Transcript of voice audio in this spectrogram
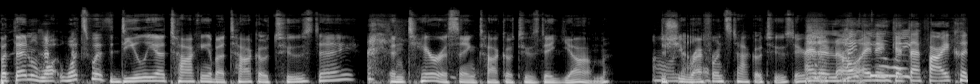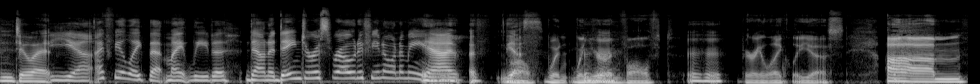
But then what, what's with Delia talking about Taco Tuesday and Tara saying Taco Tuesday yum? Oh, Does she reference Taco Tuesday? Or I don't know. I I, didn't get that far. I couldn't do it. Yeah, I feel like that might lead a, down a dangerous road, if you know what I mean. Yeah. I, I, yes. Well, when when you're mm-hmm. involved, mm-hmm. very likely yes. Um.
